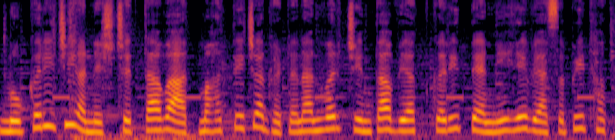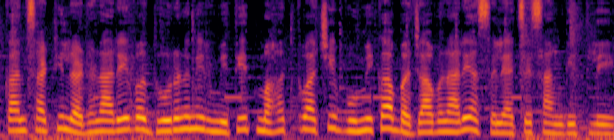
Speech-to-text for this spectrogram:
नोकरीची अनिश्चितता व आत्महत्येच्या घटनांवर चिंता व्यक्त करीत त्यांनी हे व्यासपीठ हक्कांसाठी लढणारे व धोरण निर्मितीत महत्वाची भूमिका बजावणारे असल्याचे सांगितले.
